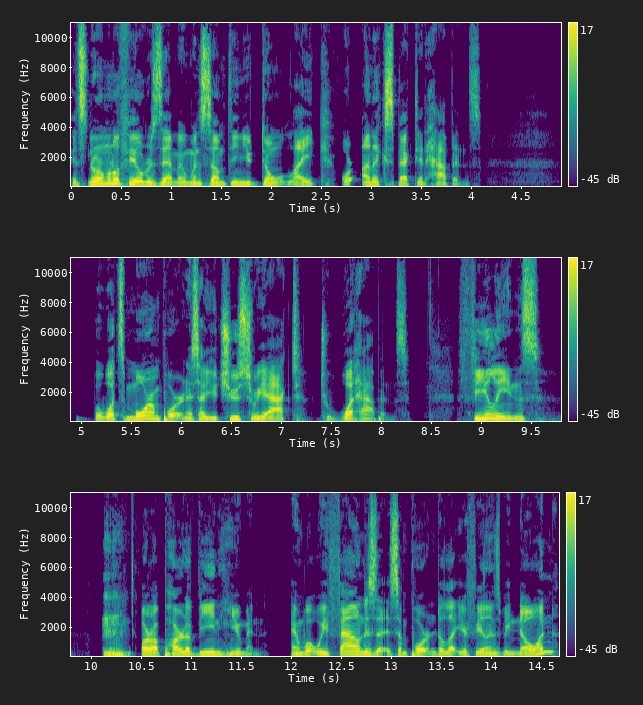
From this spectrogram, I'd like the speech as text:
It's normal to feel resentment when something you don't like or unexpected happens. But what's more important is how you choose to react to what happens. Feelings are a part of being human, and what we found is that it's important to let your feelings be known,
